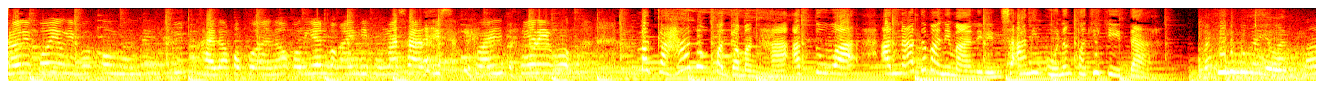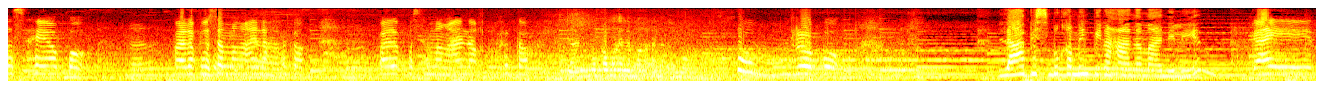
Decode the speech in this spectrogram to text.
Sorry po yung iba po, mali. Akala ko po ano, Korean, baka hindi po masatisfy. Sorry po. Magkahalong pagkamangha at tuwa ang nadama ni Manilyn sa aming unang pagkikita. Ano mo ngayon? Masaya po. Para po sa mga anak ko to. Para po sa mga anak ko to. Gaano mo kamahal ang mga anak mo? Sobra po. Labis mo kaming pinahanga, Manilyn. Kahit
